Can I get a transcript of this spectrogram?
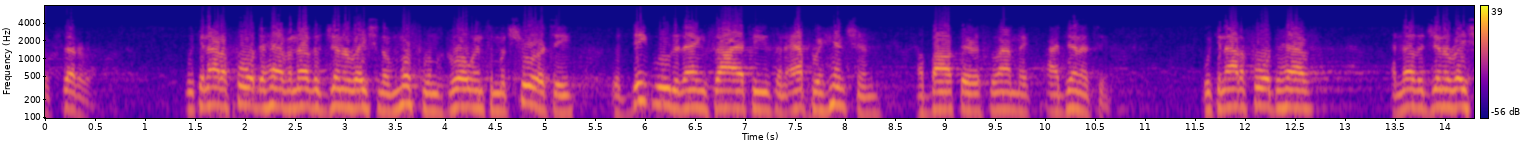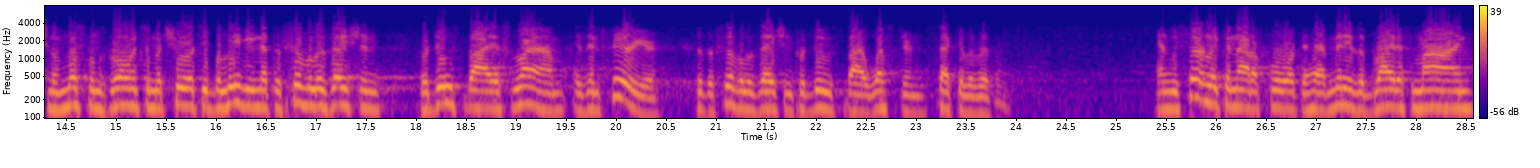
etc. We cannot afford to have another generation of Muslims grow into maturity with deep-rooted anxieties and apprehension about their Islamic identity. We cannot afford to have another generation of Muslims grow into maturity believing that the civilization produced by Islam is inferior to the civilization produced by Western secularism. And we certainly cannot afford to have many of the brightest minds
